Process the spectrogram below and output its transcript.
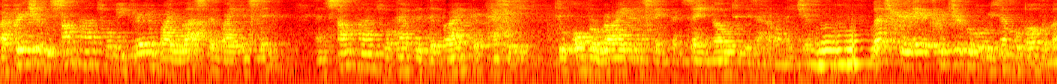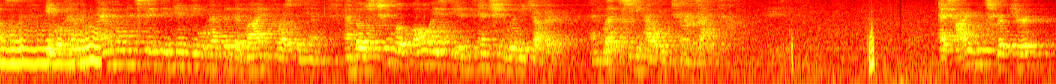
A creature who sometimes will be driven by lust and by instinct, and sometimes will have the divine capacity to override instinct and say no to his animal nature. Let's create a creature who will resemble both of us. He will have an animal instinct in him, he will have the divine thrust in him, and those two will always be in tension with each other. And let's see how it turns out. As I read scripture,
